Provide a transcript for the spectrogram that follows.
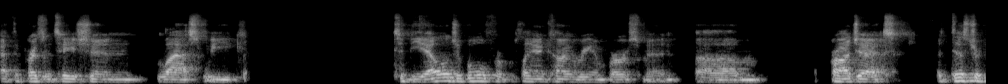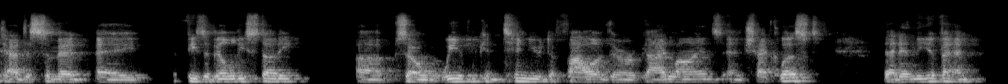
at the presentation last week, to be eligible for PlanCon reimbursement, um, project a district had to submit a feasibility study. Uh, so we've continued to follow their guidelines and checklist that in the event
